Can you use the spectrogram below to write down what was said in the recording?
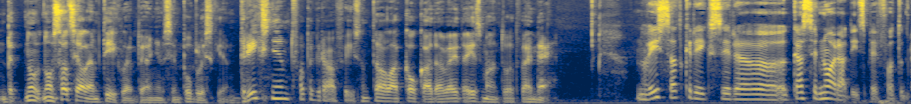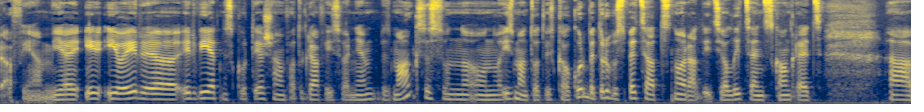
Bet nu, no sociālajiem tīkliem, pieņemsim, publiskiem, drīkst ņemt fotogrāfijas un tālāk kaut kādā veidā izmantot vai nē. Nu, viss atkarīgs ir no kas ir norādīts pie fotografijām. Ja ir, jo ir, eh, ir vietnes, kur tiešām fotografijas var ņemt bez maksas un, un izmantot visu kaut kur, bet tur būs speciāli tas norādīts, jau licences konkrēts. Uh,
